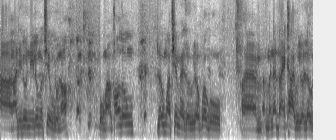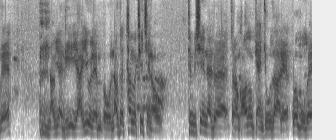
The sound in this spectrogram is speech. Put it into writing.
အာငါဒီလိုနေလို့မဖြစ်ဘူးနော်ဟိုငါအကောင်းဆုံးလုံးမဖြစ်မယ်ဆိုပြီးတော့ကိုယ့်ကိုအမနက်တိုင်းထပြီးတော့လုပ်တယ်နောက်ပြန်ဒီအရာကြီးကိုလည်းဟိုနောက်ထပ်ထပ်မဖြစ်ချင်တော့ဘူး ဖြစ်ဖြစ်တဲ့အတွက်ကျွန်တော်အကောင်းဆုံးပြန်ကြိုးစားတယ်ကိုယ့်ကိုယ်ပဲ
